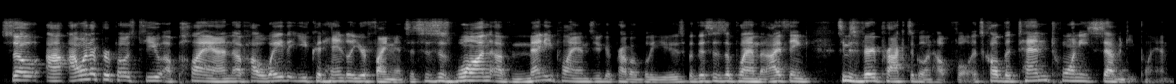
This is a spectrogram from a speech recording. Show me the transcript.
So uh, I want to propose to you a plan of how a way that you could handle your finances. This is one of many plans you could probably use, but this is a plan that I think seems very practical and helpful. It's called the 10 20 70 plan.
